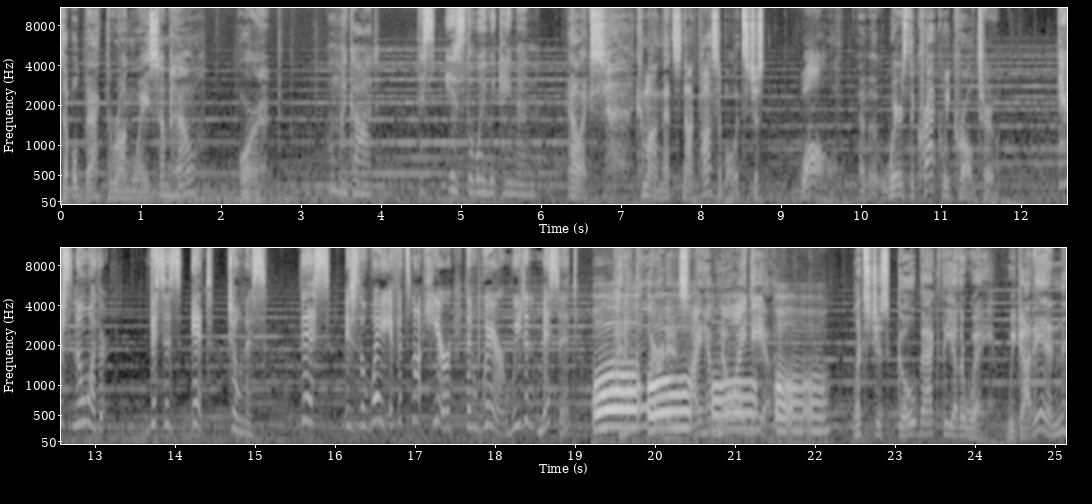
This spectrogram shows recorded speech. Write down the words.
doubled back the wrong way somehow? Or... Oh my god. This is the way we came in. Alex, come on, that's not possible. It's just wall. Uh, where's the crack we crawled through? There's no other. This is it, Jonas. This is the way. If it's not here, then where? We didn't miss it. Oh, Let's just go back the other way. We got in.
